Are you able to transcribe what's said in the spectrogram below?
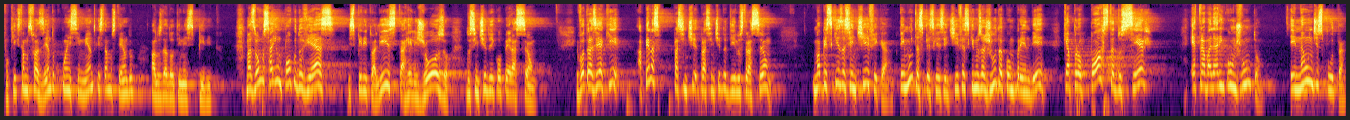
O que estamos fazendo com o conhecimento que estamos tendo à luz da doutrina espírita. Mas vamos sair um pouco do viés espiritualista, religioso, do sentido de cooperação. Eu vou trazer aqui, apenas para senti sentido de ilustração, uma pesquisa científica. Tem muitas pesquisas científicas que nos ajudam a compreender que a proposta do ser é trabalhar em conjunto e não em disputa.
